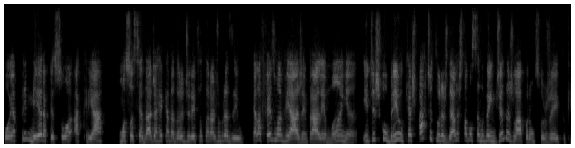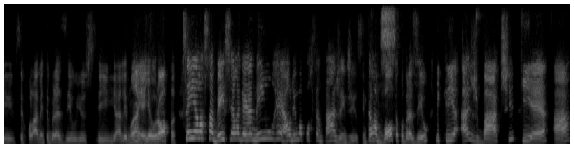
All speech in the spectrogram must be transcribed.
foi a primeira pessoa a criar uma sociedade arrecadadora de direitos autorais no Brasil. Ela fez uma viagem para a Alemanha e descobriu que as partituras dela estavam sendo vendidas lá por um sujeito que circulava entre o Brasil e, os, e a Alemanha e a Europa, sem ela saber e sem ela ganhar nenhum real, nenhuma porcentagem disso. Então Nossa. ela volta para o Brasil e cria a SBAT, que é a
